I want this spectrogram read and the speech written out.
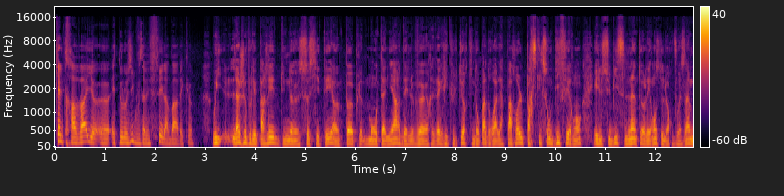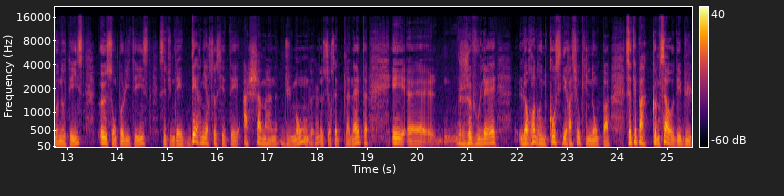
Quel travail euh, ethnologique vous avez fait là-bas avec eux? Oui, là je voulais parler d'une société, un peuple montagnard d'éleveurs et d'agriculteurs qui n'ont pas droit à la parole parce qu'ils sont différents et ils subissent l'intolérance de leurs voisins monothéistes. Eux sont polythéistes. C'est une des dernières sociétés à chaman du monde mhm. sur cette planète. Et euh, je voulais leur rendre une considération qu'ils n'ont pas. C'était pas comme ça au début.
